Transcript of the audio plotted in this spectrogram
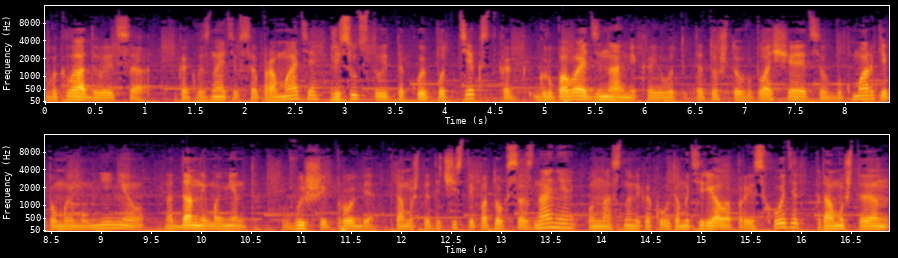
выкладывается. Как вы знаете, в сопромате присутствует такой подтекст, как групповая динамика. И вот это то, что воплощается в букмарке, по моему мнению, на данный момент в высшей пробе. Потому что это чистый поток сознания, он на основе какого-то материала происходит. Потому что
